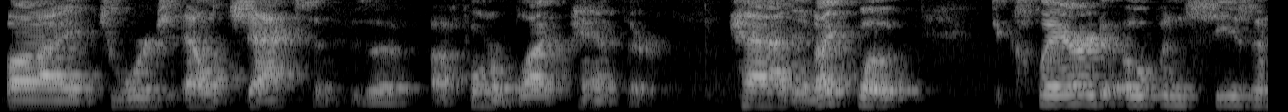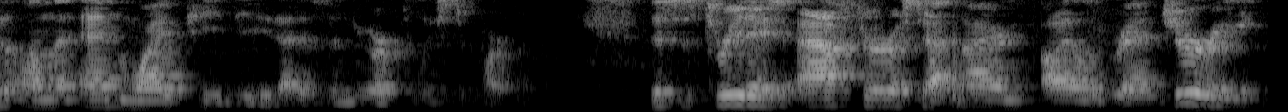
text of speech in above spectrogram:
by George L. Jackson, who's a, a former Black Panther, had, and I quote, declared open season on the NYPD, that is the New York Police Department. This is three days after a Staten Island grand jury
